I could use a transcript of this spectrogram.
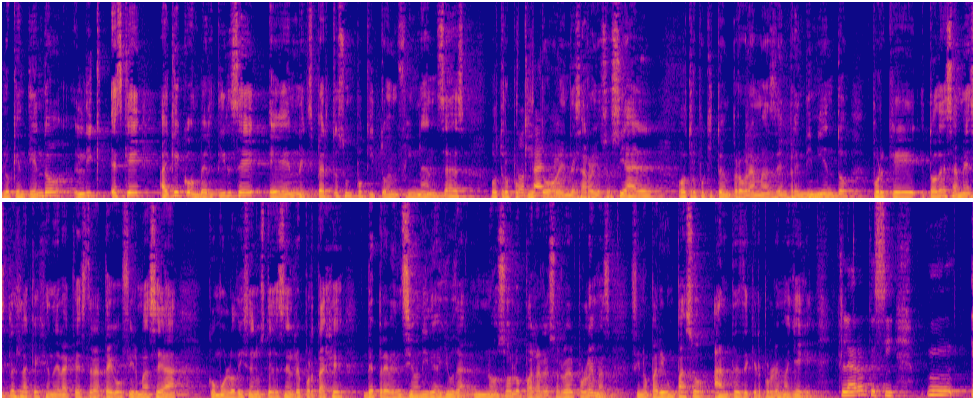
lo que entiendo, Lick, es que hay que convertirse en expertos un poquito en finanzas, otro poquito en desarrollo social, otro poquito en programas de emprendimiento, porque toda esa mezcla es la que genera que Estratego Firma sea como lo dicen ustedes en el reportaje, de prevención y de ayuda, no solo para resolver problemas, sino para ir un paso antes de que el problema llegue. Claro que sí. Mm,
